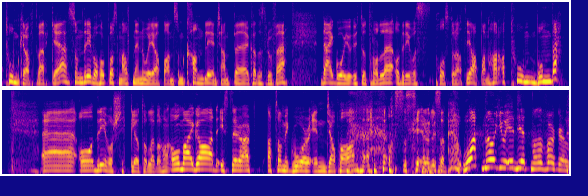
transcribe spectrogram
atomkraftverket, som driver og holder på å smelte ned nå i Japan, som kan bli en kjempekatastrofe, de går jo ut og troller og driver og påstår at Japan har atombombe. Eh, og driver skikkelig og troller. Sånn, Oh my god, is there at atomic war in Japan? og så ser du liksom What? No, you idiot motherfucker!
